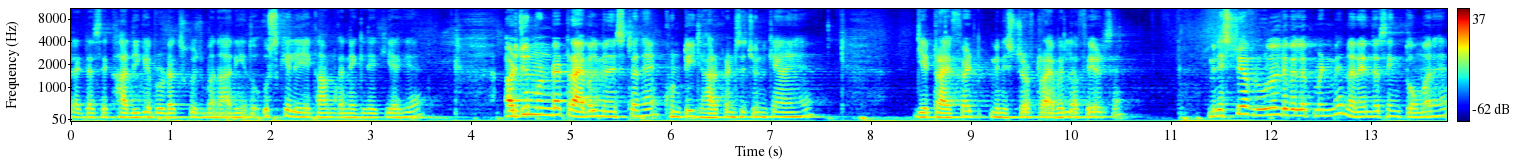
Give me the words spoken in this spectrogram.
लाइक से खादी के प्रोडक्ट्स कुछ बना रही हैं तो उसके लिए काम करने के लिए किया गया है। अर्जुन मुंडा ट्राइबल मिनिस्टर हैं, खुंटी झारखंड से चुन के आए हैं। ये TRIFED minister of tribal affairs है। मिनिस्ट्री ऑफ़ रूरल डेवलपमेंट में नरेंद्र सिंह तोमर है।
